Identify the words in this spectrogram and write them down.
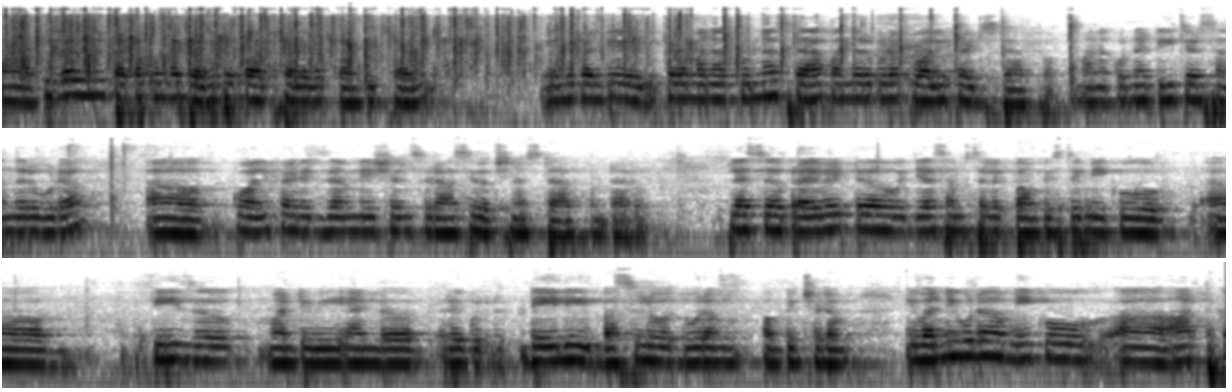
Uh, పిల్లల్ని తప్పకుండా ప్రభుత్వ పాఠశాలకు పంపించాలి. ఎందుకంటే ఇక్కడ మనకున్న స్టాఫ్ అందరూ కూడా క్వాలిఫైడ్ స్టాఫ్ మనకున్న టీచర్స్ అందరూ కూడా uh, క్వాలిఫైడ్ ఎగ్జామినేషన్స్ రాసి వచ్చిన స్టాఫ్ ఉంటారు. ప్లస్ ప్రైవేట్ uh, విద్యా సంస్థలకు పంపిస్తే మీకు ఫీజు వంటివి అండ్ రెగ్యు డైలీ బస్సులో దూరం పంపించడం ఇవన్నీ కూడా మీకు ఆర్థిక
